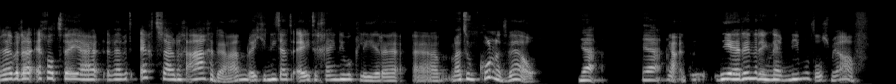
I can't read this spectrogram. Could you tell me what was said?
we hebben daar echt wel twee jaar, we hebben het echt zuinig aangedaan. Weet je, niet uit eten, geen nieuwe kleren. eh, maar toen kon het wel. Ja. Ja. Ja, die- herinnering neemt niemand ons meer af.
